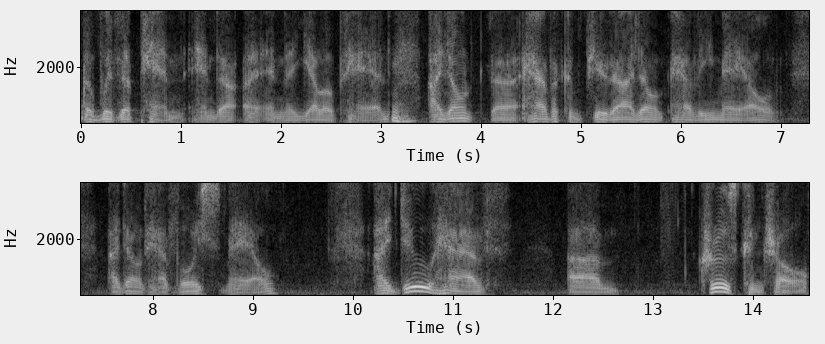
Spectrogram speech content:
with a pen and uh, and a yellow pad. Mm -hmm. I don't uh, have a computer. I don't have email. I don't have voicemail. I do have um, cruise control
